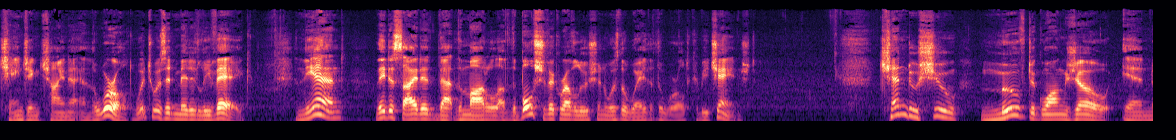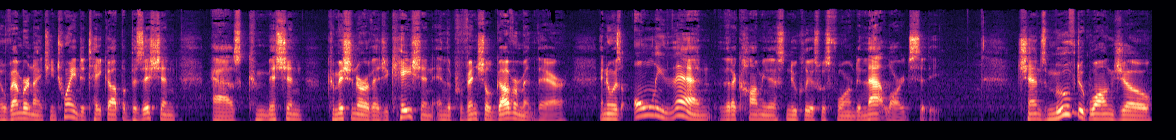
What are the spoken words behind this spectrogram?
changing China and the world, which was admittedly vague. In the end, they decided that the model of the Bolshevik Revolution was the way that the world could be changed. Chen Duxiu moved to Guangzhou in November 1920 to take up a position as commission, commissioner of education in the provincial government there, and it was only then that a communist nucleus was formed in that large city. Chen's move to Guangzhou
